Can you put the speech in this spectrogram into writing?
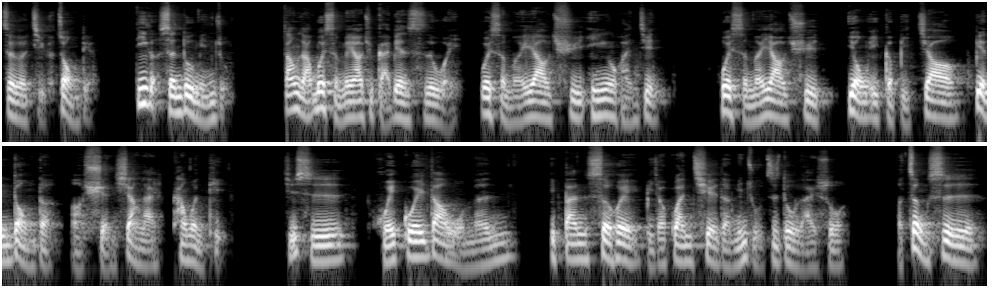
这个几个重点。第一个深度民主，当然，为什么要去改变思维？为什么要去因应环境？为什么要去用一个比较变动的啊选项来看问题？其实回归到我们一般社会比较关切的民主制度来说，正是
